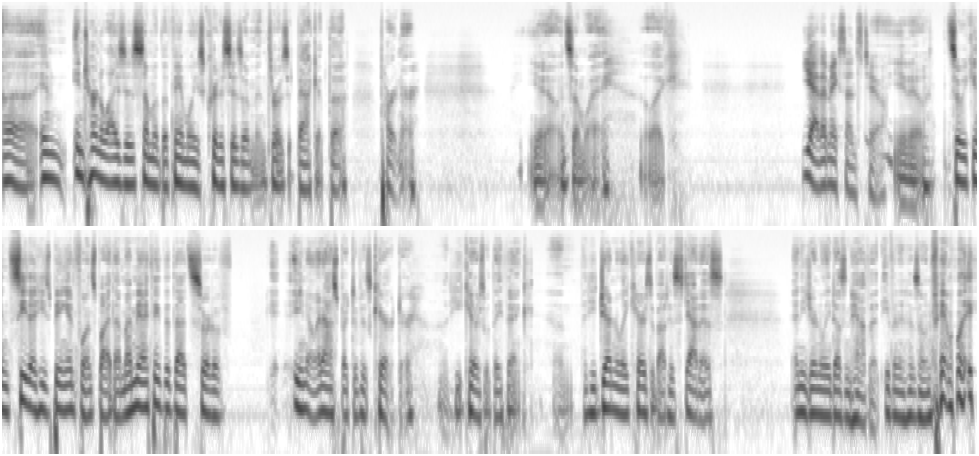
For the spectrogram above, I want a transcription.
uh, in, internalizes some of the family's criticism and throws it back at the partner. You know, in some way, like yeah that makes sense too you know, so we can see that he's being influenced by them. I mean, I think that that's sort of you know an aspect of his character that he cares what they think, and that he generally cares about his status, and he generally doesn't have it even in his own family.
